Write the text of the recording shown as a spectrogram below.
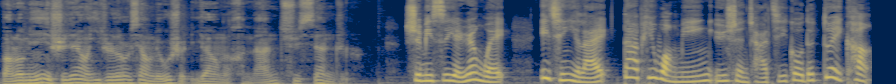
网络民意实际上一直都是像流水一样的，很难去限制。”史密斯也认为，疫情以来，大批网民与审查机构的对抗。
